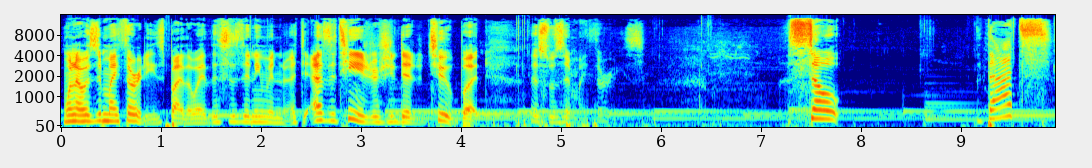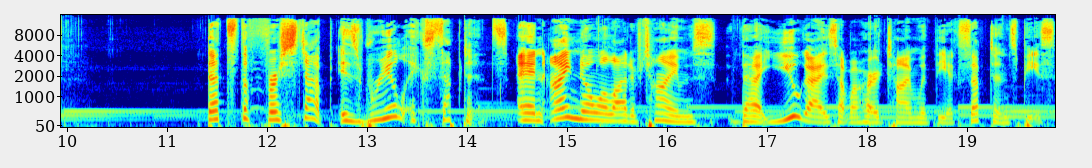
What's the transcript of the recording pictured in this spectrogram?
When I was in my 30s, by the way. This isn't even, as a teenager, she did it too, but this was in my 30s. So that's that's the first step is real acceptance. And I know a lot of times that you guys have a hard time with the acceptance piece.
